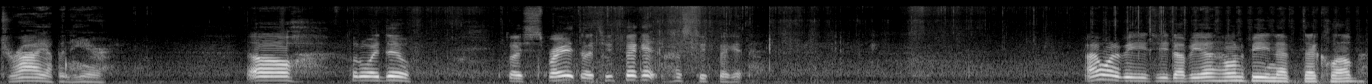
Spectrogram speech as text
dry up in here. Oh, what do I do? Do I spray it? Do I toothpick it? Let's toothpick it. I want to be a GW. I want to be in that, that club.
